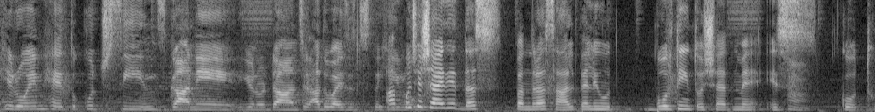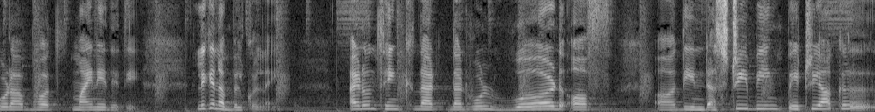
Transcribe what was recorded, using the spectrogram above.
हीरोइन uh, है तो कुछ सीन्स गाने you know dance and otherwise it's the आप मुझे शायद ये दस पंद्रह साल पहले हो बोलती तो शायद मैं इसको थोड़ा बहुत मायने देती लेकिन अब बिल्कुल नहीं। I don't think that that whole world of the industry being patriarchal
